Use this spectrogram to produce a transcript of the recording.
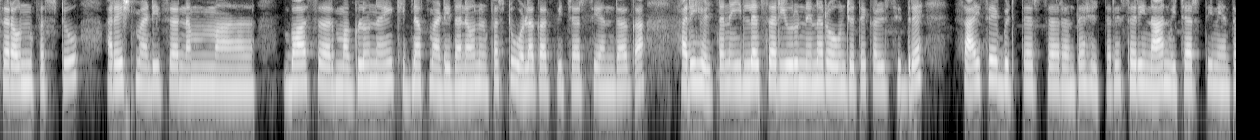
ಸರ್, ಅವನು ಫಸ್ಟು ಅರೆಸ್ಟ್ ಮಾಡಿ, ಸರ್, ನಮ್ಮ ಬಾಸ್ ಸರ್, ಮಗಳನ್ನೇ ಕಿಡ್ನಾಪ್ ಮಾಡಿದ್ದಾನೆ. ಅವನನ್ನು ಫಸ್ಟ್ ಒಳಗಾಗಿ ವಿಚಾರಿಸಿ ಅಂದಾಗ ಹರಿ ಹೇಳ್ತಾನೆ, ಇಲ್ಲ ಸರ್ ಇವ್ರನ್ನೇನಾರು ಅವನ ಜೊತೆ ಕಳಿಸಿದ್ರೆ ಸಾಯಿಸೇ ಬಿಡ್ತಾರೆ ಸರ್ ಅಂತ ಹೇಳ್ತಾರೆ. ಸರಿ, ನಾನು ವಿಚಾರಿಸ್ತೀನಿ ಅಂತ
